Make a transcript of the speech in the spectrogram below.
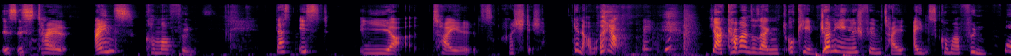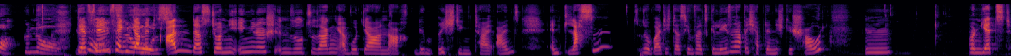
Es ist Teil 1,5. Das ist ja teils richtig. Genau. Ja. Ja, kann man so sagen. Okay, Johnny English Film Teil 1,5. Boah, genau. Der Jetzt Film fängt los. damit an, dass Johnny English in sozusagen, er wurde ja nach dem richtigen Teil 1 entlassen, soweit ich das jedenfalls gelesen habe. Ich habe den nicht geschaut. Mm. Und jetzt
